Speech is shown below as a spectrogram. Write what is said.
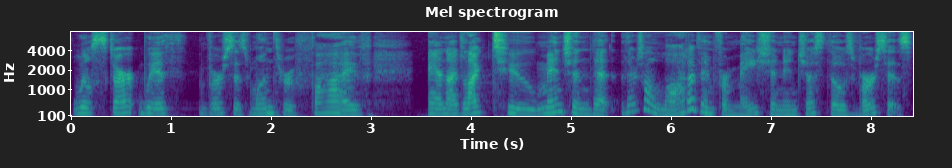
We'll start with verses 1 through 5 and I'd like to mention that there's a lot of information in just those verses.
